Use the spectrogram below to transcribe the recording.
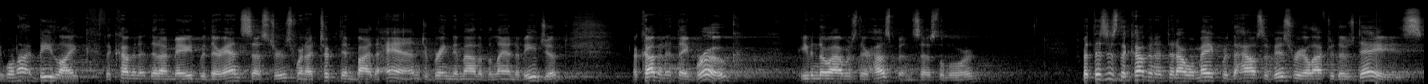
It will not be like the covenant that I made with their ancestors when I took them by the hand to bring them out of the land of Egypt, a covenant they broke, even though I was their husband, says the Lord. But this is the covenant that I will make with the house of Israel after those days.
